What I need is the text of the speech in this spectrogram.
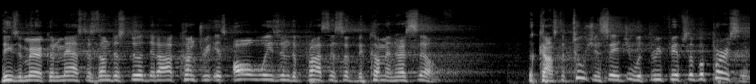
These American masters understood that our country is always in the process of becoming herself. The Constitution said you were three fifths of a person,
